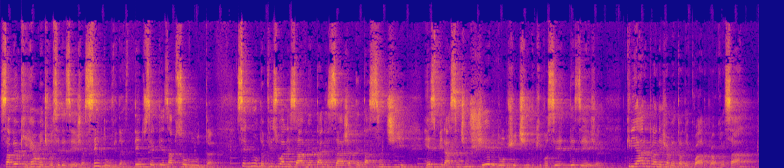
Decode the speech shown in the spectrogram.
saber o que realmente você deseja, sem dúvida, tendo certeza absoluta. Segunda, visualizar, mentalizar, já tentar sentir, respirar, sentir o cheiro do objetivo que você deseja. Criar um planejamento adequado para alcançar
